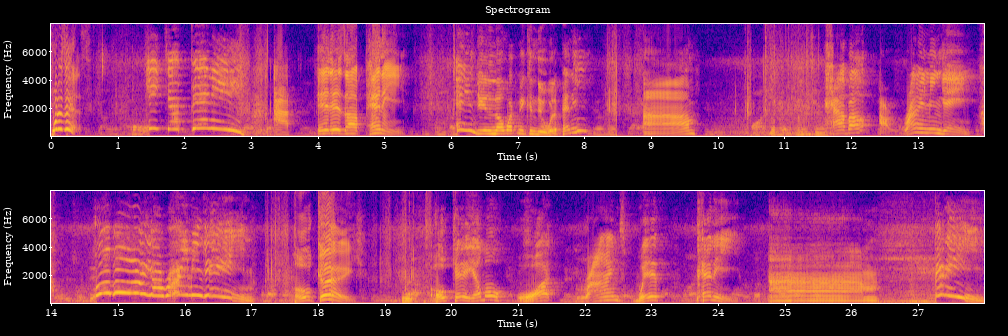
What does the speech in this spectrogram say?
What is this? It's a penny. Uh, it is a penny. And do you know what we can do with a penny? Um, how about a rhyming game? facilities were dead. Oh boy, a rhyming game. About Okay. Okay, Elmo. What rhymes with penny? Um, penny.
